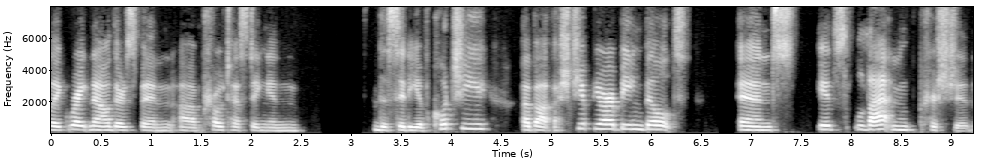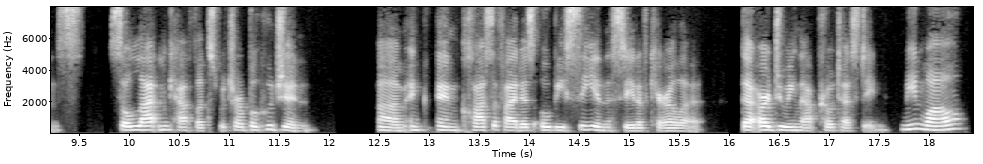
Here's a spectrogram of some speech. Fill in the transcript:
Like right now, there's been uh, protesting in the city of Kochi about a shipyard being built, and it's Latin Christians, so Latin Catholics, which are Bahujan um, and, and classified as OBC in the state of Kerala, that are doing that protesting. Meanwhile,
